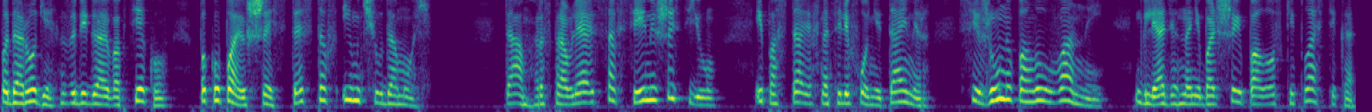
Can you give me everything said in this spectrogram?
По дороге забегаю в аптеку, покупаю шесть тестов и мчу домой. Там расправляюсь со всеми шестью и, поставив на телефоне таймер, сижу на полу в ванной, глядя на небольшие полоски пластика,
